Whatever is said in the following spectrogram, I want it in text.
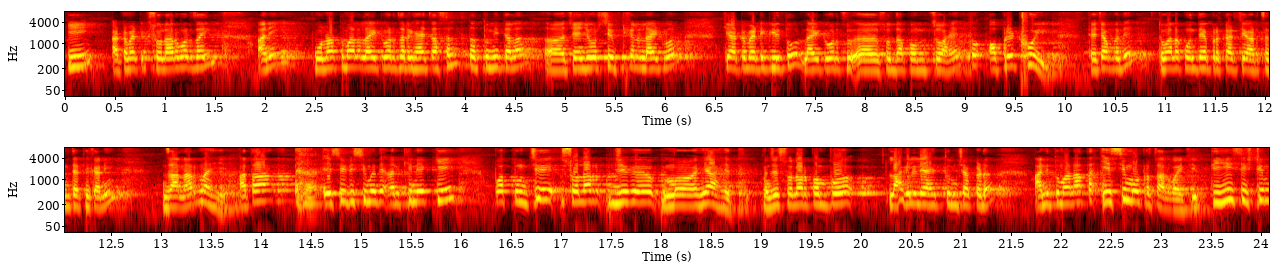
की ऑटोमॅटिक सोलारवर जाईल. आणि पुन्हा तुम्हाला लाईटवर जर घ्यायचं असेल तर तुम्ही त्याला चेंज ओव्हर शिफ्ट केलं लाईटवर की ऑटोमॅटिकली तो लाईटवर सुद्धा पंप जो आहे तो ऑपरेट होईल. त्याच्यामध्ये तुम्हाला कोणत्याही प्रकारची अडचण त्या ठिकाणी जाणार नाही. आता एसीडीसी मध्ये आणखीन एक की प तुमचे सोलार जे हे आहेत म्हणजे सोलार पंप लागलेले आहेत तुमच्याकडं आणि तुम्हाला आता एसी मोटर चालवायची. तीही सिस्टीम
